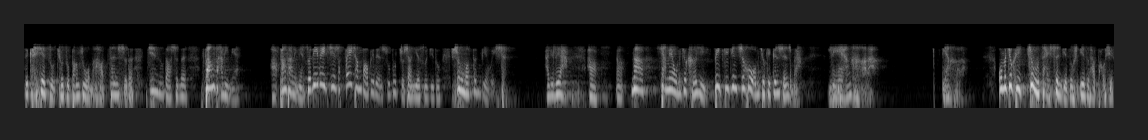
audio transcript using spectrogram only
所以感谢主，求主帮助我们哈，真实的进入到神的方法里面。啊，方法里面，所以利未记是非常宝贝的书，都指向耶稣基督，使我们分别为圣。哈利路亚。好啊，那下面我们就可以被接近之后，我们就可以跟神怎么样联合了？联合了，我们就可以住在圣洁中，是耶稣他的宝血。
